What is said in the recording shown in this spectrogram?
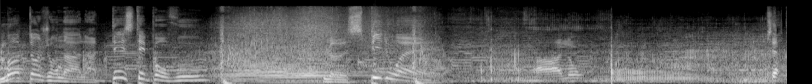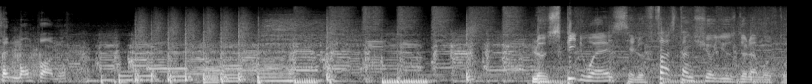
Motojournal a testé pour vous le Speedway. Ah non. Certainement pas, non. Le Speedway, c'est le Fast and Furious de la moto.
